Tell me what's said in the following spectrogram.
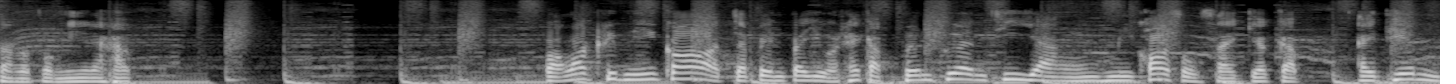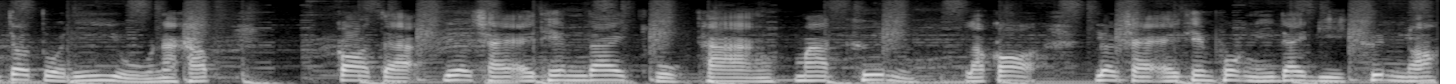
สำหรับตรงนี้นะครับหวังว่าคลิปนี้ก็จะเป็นประโยชน์ให้กับเพื่อนๆ ที่ยังมีข้อสงสัยเกี่ยวกับไอเทมเจ้าตัวนี้อยู่นะครับ ก็จะเลือกใช้ไอเทมได้ถูกทางมากขึ้น แล้วก็เลือกใช้ไอเทมพวกนี้ได้ดีขึ้นเนาะ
